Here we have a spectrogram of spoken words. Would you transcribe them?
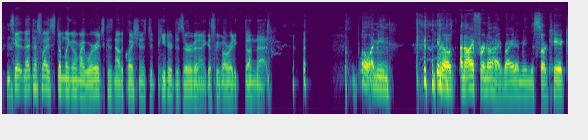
see that that's why I was stumbling over my words because now the question is, did Peter deserve it? And I guess we've already done that. Well, I mean, you know, an eye for an eye, right? I mean, this archaic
